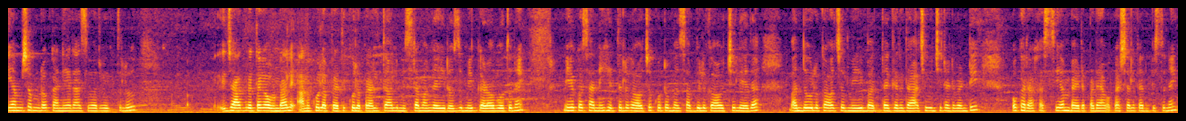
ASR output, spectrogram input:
ఈ అంశంలో కన్యరాశి వారి వ్యక్తులు జాగ్రత్తగా ఉండాలి. అనుకూల ప్రతికూల ఫలితాలు మిశ్రమంగా ఈరోజు మీకు గడవబోతున్నాయి. మీ యొక్క సన్నిహితులు కావచ్చు కుటుంబ సభ్యులు కావచ్చు లేదా బంధువులు కావచ్చు మీ దగ్గర దాచి ఉంచినటువంటి ఒక రహస్యం బయటపడే అవకాశాలు కనిపిస్తున్నాయి.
